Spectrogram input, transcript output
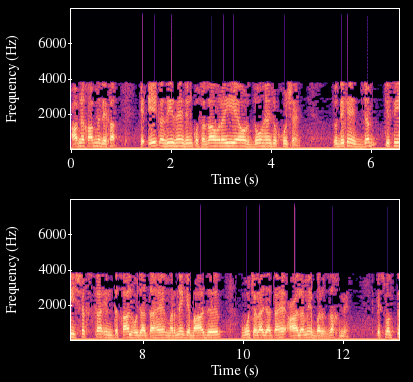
آپ نے خواب میں دیکھا کہ ایک عزیز ہیں جن کو سزا ہو رہی ہے اور دو ہیں جو خوش ہیں۔ تو دیکھیں، جب کسی شخص کا انتقال ہو جاتا ہے، مرنے کے بعد وہ چلا جاتا ہے عالم برزخ میں۔ اس وقت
